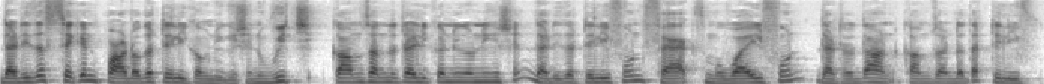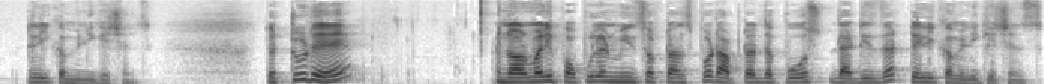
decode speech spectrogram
that is the second part of the telecommunication which comes under telecommunication that is the telephone fax mobile phone that are the comes under the tele telecommunications. So today normally popular means of transport after the post that is the telecommunications.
